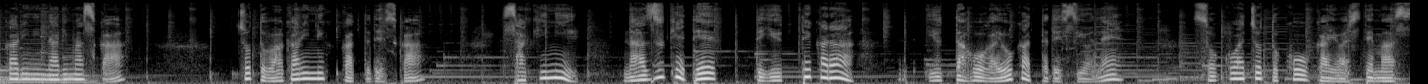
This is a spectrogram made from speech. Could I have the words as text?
分かりになりますか？ちょっと分かりにくかったですか？先に名付けてって言ってから言った方が良かったですよね。そこはちょっと後悔はしてます。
